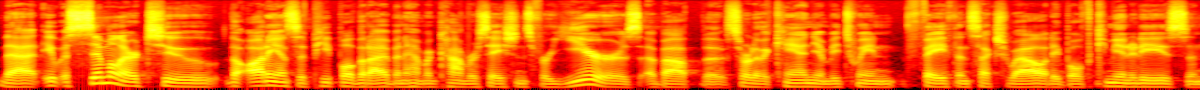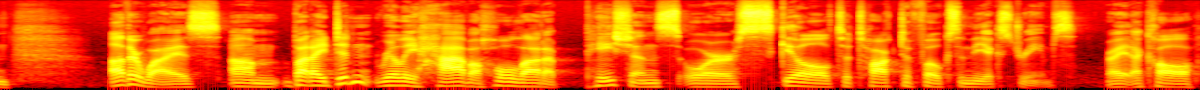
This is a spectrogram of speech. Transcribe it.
that it was similar to the audience of people that i've been having conversations for years about the sort of the canyon between faith and sexuality both communities and otherwise. Um, but I didn't really have a whole lot of patience or skill to talk to folks in the extremes, right? I call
